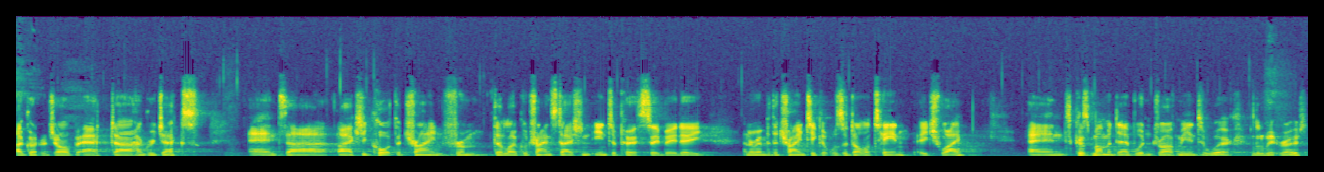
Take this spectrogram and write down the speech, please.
I got a job at uh, Hungry Jack's, and uh, I actually caught the train from the local train station into Perth CBD. And I remember the train ticket was a dollar ten each way and because mum and dad wouldn't drive me into work, a little bit rude,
